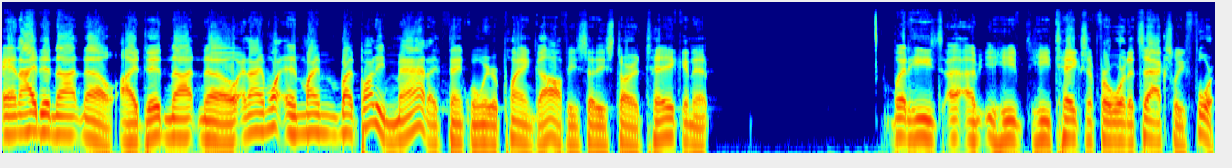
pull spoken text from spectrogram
And I did not know. I did not know. And I wa- and my my buddy Matt, I think when we were playing golf, he said he started taking it. But he's uh, he he takes it for what it's actually for.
